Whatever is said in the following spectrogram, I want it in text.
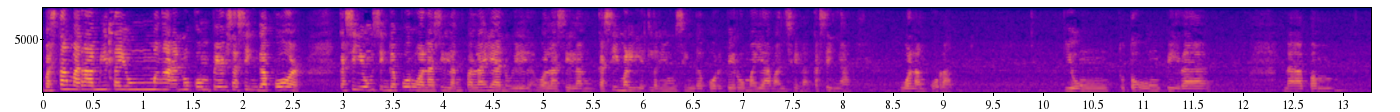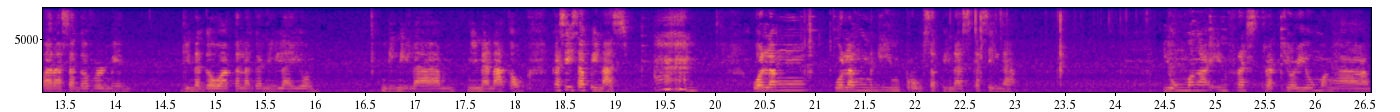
basta marami tayong mga ano compare sa Singapore. Kasi yung Singapore wala silang palayan, wala silang kasi maliit lang yung Singapore pero mayaman sila kasi nga walang kurap. Yung totoong pira na pam, para sa government, ginagawa talaga nila yon Hindi nila ninanakaw. Kasi sa Pinas, walang walang nag-improve sa Pinas kasi nga yung mga infrastructure, yung mga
